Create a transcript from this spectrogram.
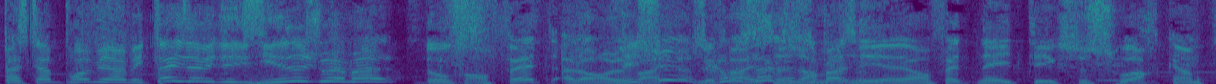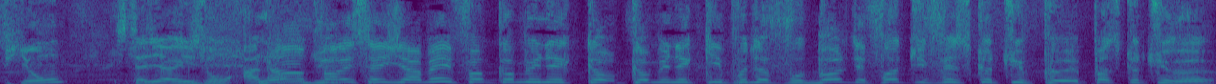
parce qu'en première mi-temps ils avaient décidé de jouer mal. Donc en fait, alors le, sûr, le Paris Saint-Germain en fait n'a été que ce soir qu'un pion, c'est-à-dire ils ont Non, attendu. Paris Saint-Germain ils font comme une, comme une équipe de football. Des fois tu fais ce que tu peux, pas ce que tu veux.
